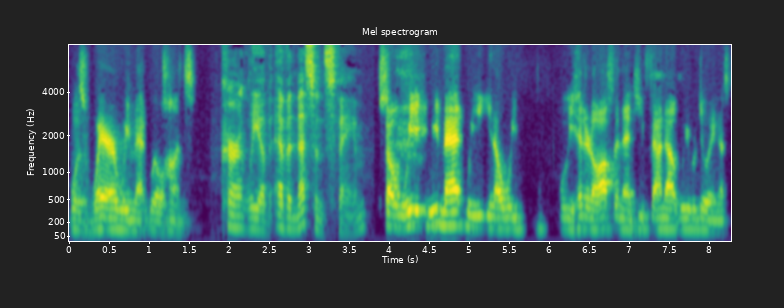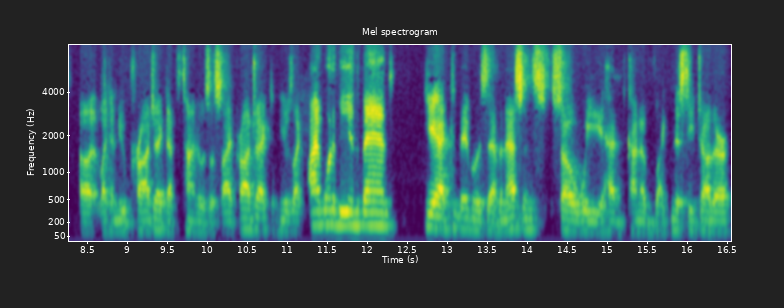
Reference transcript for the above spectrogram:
was where we met Will Hunt. Currently of Evanescence fame. So we we met, we you know we we hit it off, and then he found out we were doing a uh, like a new project at the time. It was a side project, and he was like, "I want to be in the band." He had with Evanescence, so we had kind of like missed each other.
